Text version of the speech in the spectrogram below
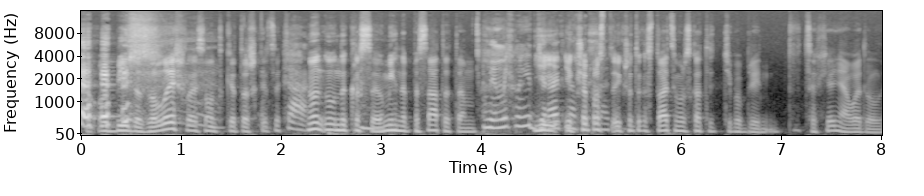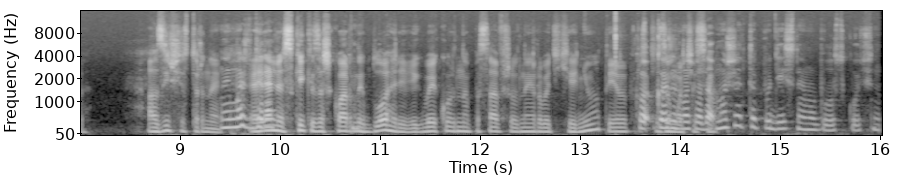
така обіда залишилася, воно таке трошки це. Так. Ну, ну некрасиво. Міг написати там. Він міг мені Ні, якщо написати. просто, якщо така ситуація, можна сказати, типу, блін, це херня видали. Але з іншої сторони, Ну, і ми ж в е, директ- реально скільки зашкварних блогерів, якби кожен написав, що вони роблять херню, то я би просто Кожен викладав. Може, типу, дійсно йому було скучно.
